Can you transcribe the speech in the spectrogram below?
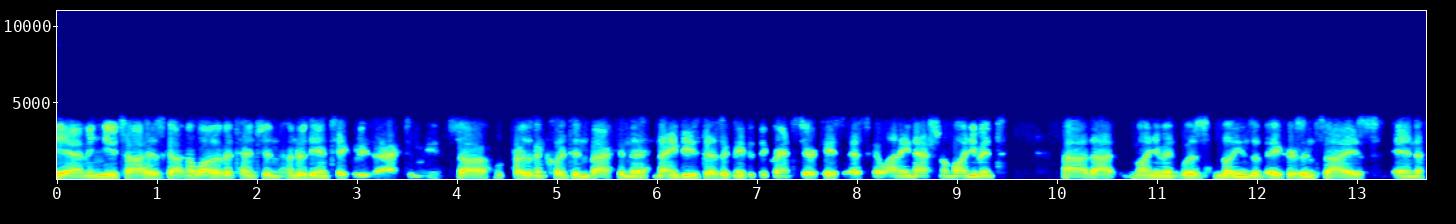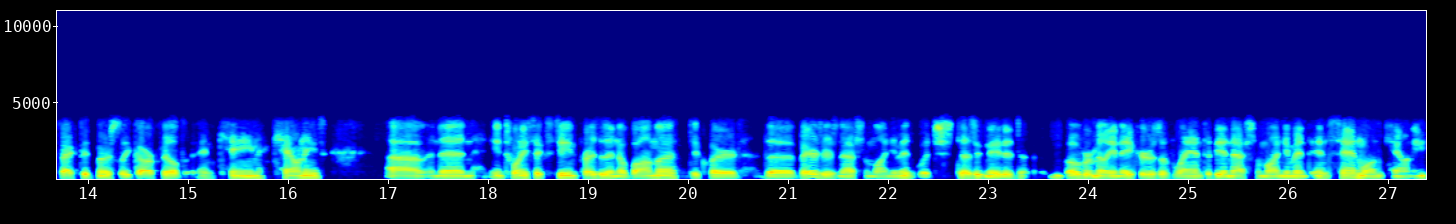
Yeah, I mean, Utah has gotten a lot of attention under the Antiquities Act, and we saw President Clinton back in the 90s designated the Grand Staircase Escalante National Monument. Uh, that monument was millions of acres in size and affected mostly Garfield and Kane counties. Uh, and then in 2016, President Obama declared the Bears Ears National Monument, which designated over a million acres of land to be a national monument in San Juan County.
